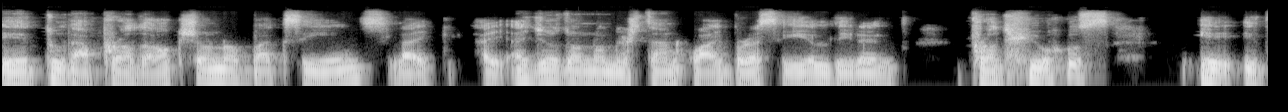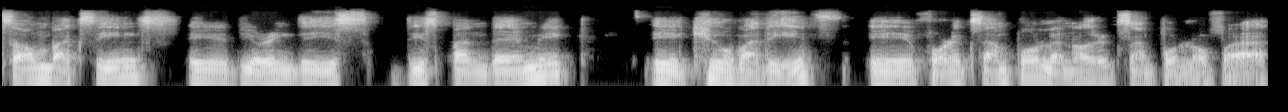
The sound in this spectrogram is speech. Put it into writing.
uh, to the production of vaccines. Like, I, I, just don't understand why Brazil didn't produce its own vaccines uh, during this, this pandemic. Uh, Cuba did, uh, for example, another example of a,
